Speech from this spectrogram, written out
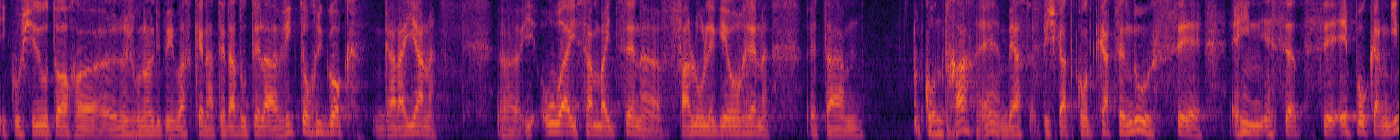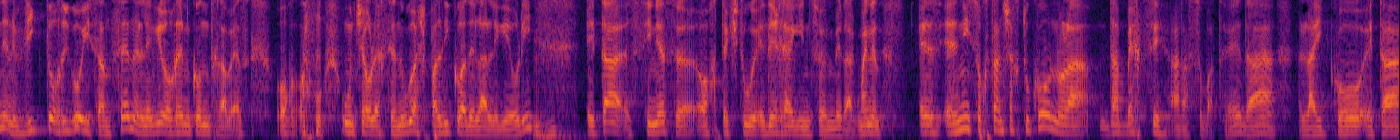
ikusi dut hor, uh, Le Journal du Pays Basken, atera dutela Victor Hugok garaian, uh, ua izan baitzen falu lege horren, eta kontra, eh? behaz pixkat kontkatzen du ze, ein, ze epokan ginen, Victor Hugo izan zen lege horren kontra, behaz hor untsa olertzen dugu, aspaldikoa dela lege hori, mhm. eta zinez hor tekstu ederra egin zuen berak. Baina ez, ez niz hortan sartuko nola da bertze arazo bat, eh? da laiko eta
